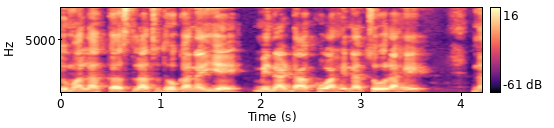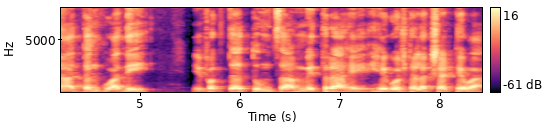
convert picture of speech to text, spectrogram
तुम्हाला कसलाच धोका नाही आहे मी ना डाकू आहे ना चोर आहे ना आतंकवादी. मी फक्त तुमचा मित्र आहे. हे गोष्ट लक्षात ठेवा.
